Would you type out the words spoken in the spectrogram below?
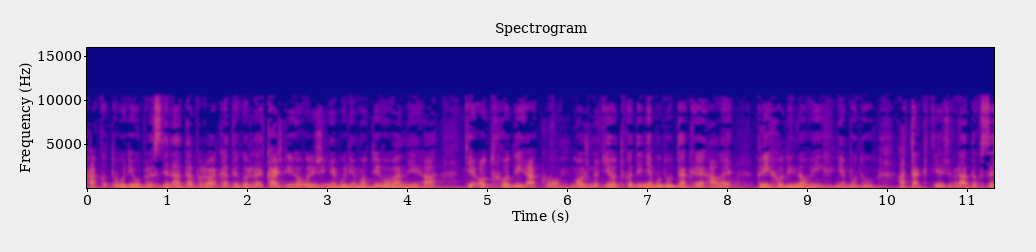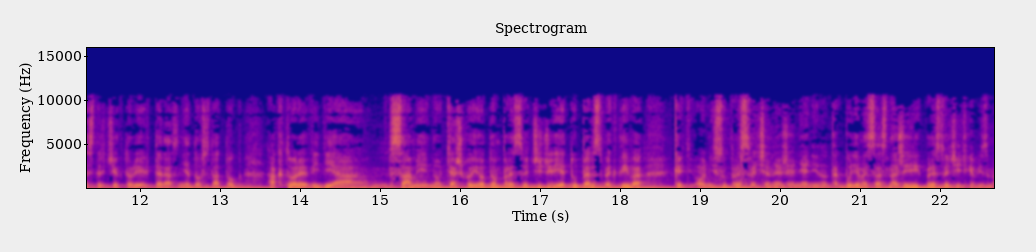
ako to bude upresnená tá prvá kategória. Každý hovorí, že nebude motivovaný a tie odchody, ako možno tie odchody nebudú také, ale príchody nových nebudú. A taktiež v radoch sestričiek, ktorý je teraz nedostatok a ktoré vidia sami, no ťažko ich o tom presvedčiť, že je tu perspektíva, keď oni sú presvedčené, že není. No tak budeme sa snažiť ich presvedčiť, keby sme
